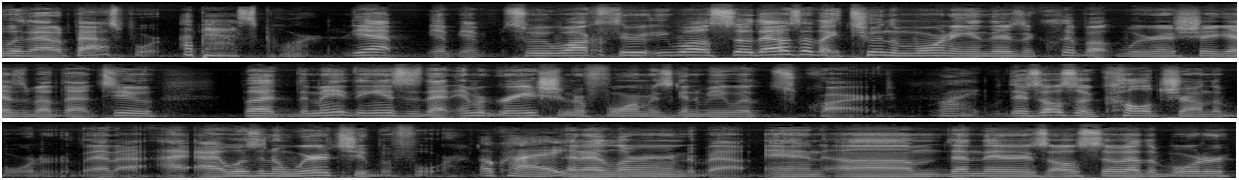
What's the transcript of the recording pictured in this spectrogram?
without a passport. a passport? Yep, yep, yep. So we walked through. Well, so that was at like two in the morning, and there's a clip up. We're going to show you guys about that too. But the main thing is, is that immigration reform is going to be what's required. Right. There's also a culture on the border that I, I wasn't aware to before. Okay. That I learned about, and um, then there's also at the border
